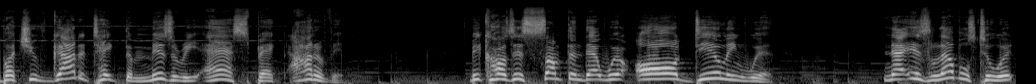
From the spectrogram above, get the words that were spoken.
but you've got to take the misery aspect out of it because it's something that we're all dealing with. Now, it's levels to it,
